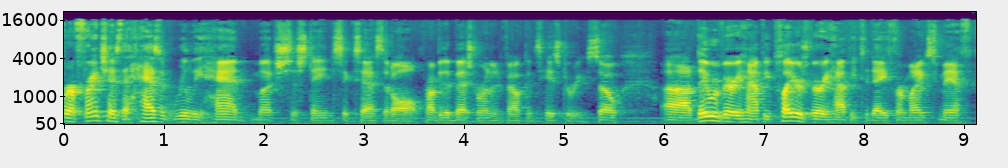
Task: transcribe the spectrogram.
for a franchise that hasn't really had much sustained success at all. Probably the best run in Falcons history. So uh, they were very happy. Players very happy today for Mike Smith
